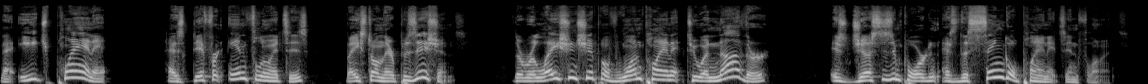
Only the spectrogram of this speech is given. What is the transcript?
Now, each planet has different influences based on their positions. The relationship of one planet to another is just as important as the single planet's influence.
